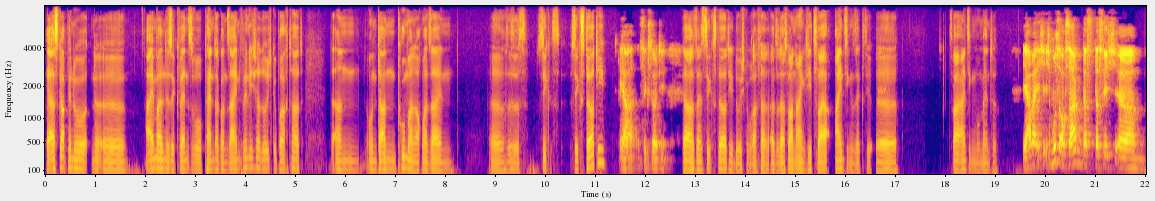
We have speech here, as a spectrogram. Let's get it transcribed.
Ja, es gab ja nur ne, äh, einmal eine Sequenz, wo Pentagon seinen Finisher durchgebracht hat. Dann, und dann Puma nochmal sein, äh, was ist es? Six, 630? Ja, 630. Ja, sein 630 durchgebracht hat. Also das waren eigentlich die zwei einzigen äh, zwei einzigen Momente. Ja, aber ich, ich muss auch sagen, dass, dass ich, ähm,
